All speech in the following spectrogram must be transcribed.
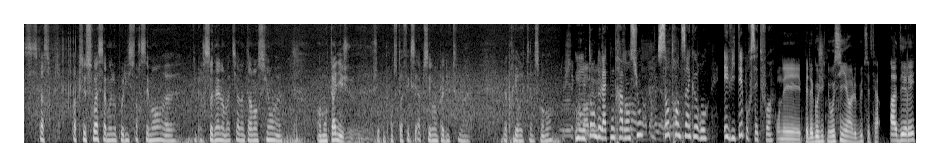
s'il se passe quoi que ce soit, ça monopolise forcément euh, du personnel en matière d'intervention en montagne, et je, je, comprends tout à fait que c'est absolument pas du tout la priorité en ce moment. Montant de la contravention, 135 euros. Évité pour cette fois. On est pédagogique nous aussi. Hein. Le but, c'est de faire adhérer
